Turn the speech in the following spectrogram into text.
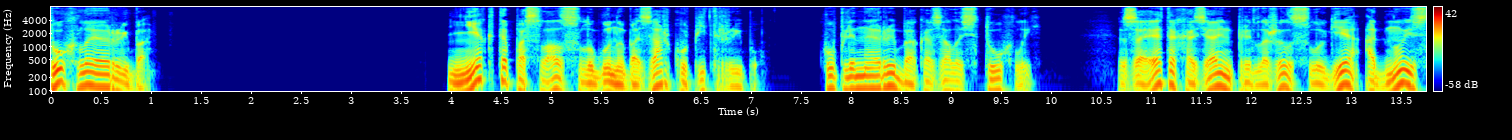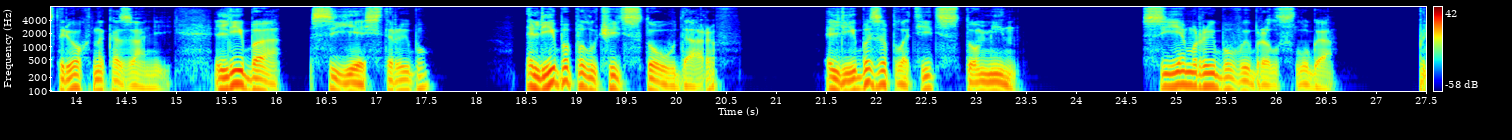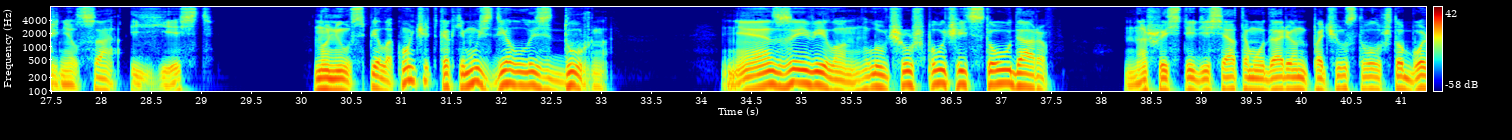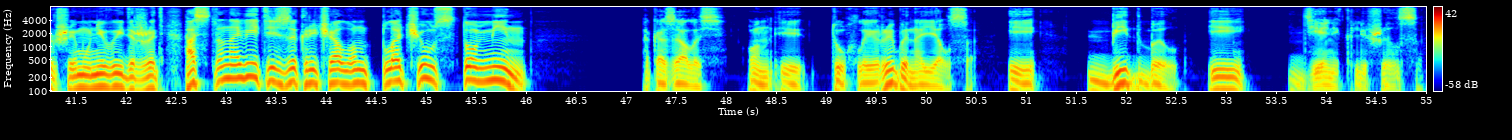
Тухлая рыба Некто послал слугу на базар купить рыбу. Купленная рыба оказалась тухлой. За это хозяин предложил слуге одно из трех наказаний — либо съесть рыбу, либо получить сто ударов, либо заплатить сто мин. Съем рыбу выбрал слуга. Принялся есть, но не успел окончить, как ему сделалось дурно. «Нет», — заявил он, — «лучше уж получить сто ударов». На шестидесятом ударе он почувствовал, что больше ему не выдержать. «Остановитесь!» — закричал он. «Плачу сто мин!» Оказалось, он и тухлой рыбы наелся, и бит был, и денег лишился.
